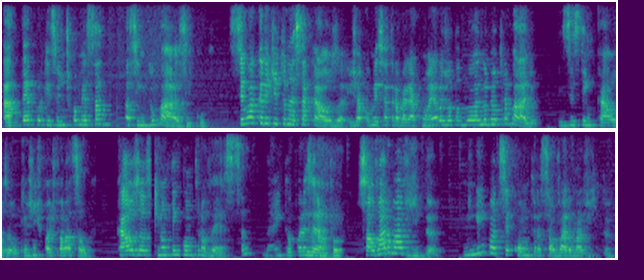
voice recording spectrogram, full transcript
Até porque se a gente começar assim do básico, se eu acredito nessa causa e já comecei a trabalhar com ela, já está doando o meu trabalho. Existem causas, o que a gente pode falar são causas que não tem controvérsia, né? Então, por exemplo, salvar uma vida. Ninguém pode ser contra salvar uma vida,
